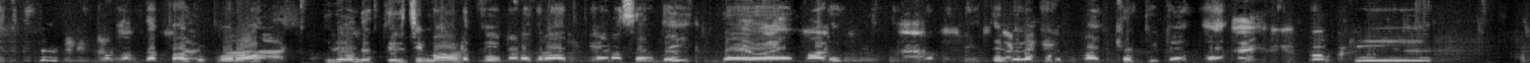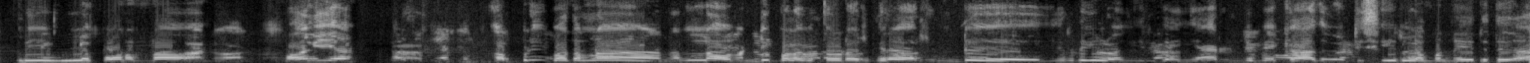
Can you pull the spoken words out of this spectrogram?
எருதுகள் வெளிநாள் தான் பார்க்க போறோம். இது வந்து திருச்சி மாவட்டத்திலேயே நடக்கிற அருமையான சந்தை. இந்த மாடுகள் நேற்று விலை முடிஞ்சு வாங்கி கட்டிட்டாங்க. அப்படியே உள்ள போனோம்னா வாங்கய்யா. அப்படி பார்த்தோம்னா நல்லா வண்டி பழக்கத்தோட இருக்கிற ரெண்டு எருதுகள் வாங்கியிருக்காங்க. ரெண்டுமே காது வெட்டி சீரெல்லாம் பண்ண எருதுயா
